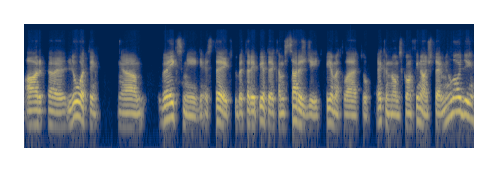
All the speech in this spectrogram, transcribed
ar ļoti veiksmīgi, es teiktu, bet arī pietiekami sarežģītu, piemeklētu ekonomisko un finanšu terminoloģiju,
